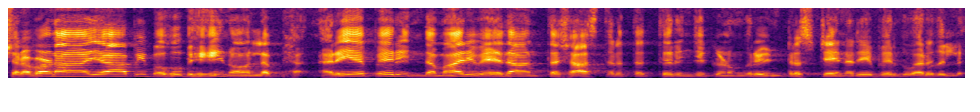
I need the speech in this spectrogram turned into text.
ஸ்ரவணாயாபி பகுபிஹி நோ லப்யா. நிறைய பேர் இந்த மாதிரி வேதாந்த சாஸ்திரத்தை தெரிஞ்சுக்கணுங்கிற இன்ட்ரெஸ்டே நிறைய பேருக்கு வருதில்லை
